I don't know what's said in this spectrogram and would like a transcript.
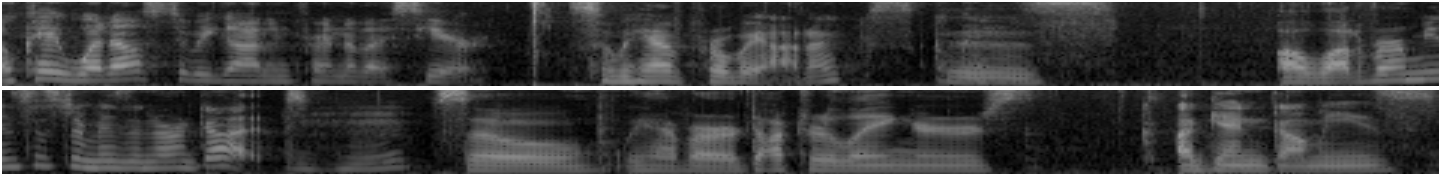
Okay, what else do we got in front of us here? So we have probiotics because okay. a lot of our immune system is in our gut. Mm -hmm. So we have our Dr. Langer's, again gummies.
